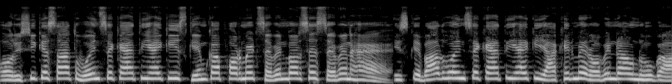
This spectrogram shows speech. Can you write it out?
और इसी के साथ वो इनसे कहती है कि इस गेम का फॉर्मेट सेवन वर्सेस सेवन है। इसके बाद वो इनसे कहती है कि आखिर में रॉबिन राउंड होगा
